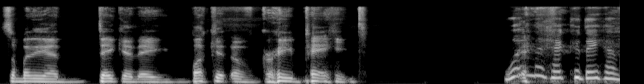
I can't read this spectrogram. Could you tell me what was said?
somebody had taken a bucket of gray paint. What in the heck could they have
